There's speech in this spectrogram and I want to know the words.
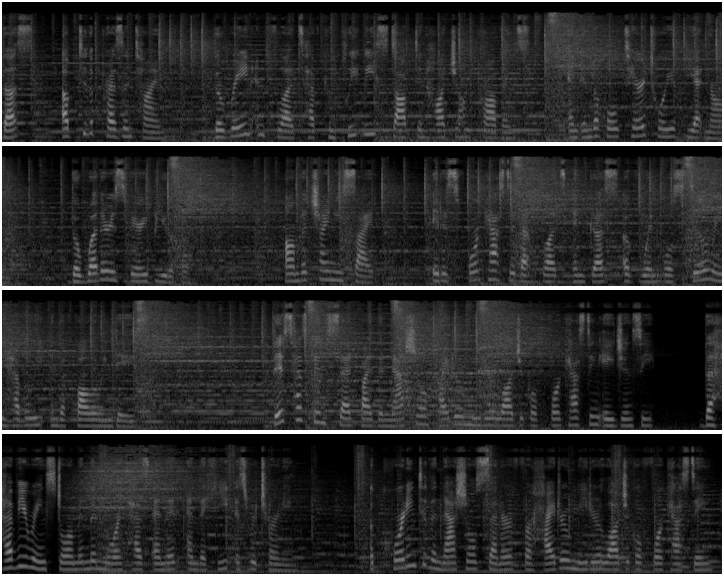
Thus, up to the present time, the rain and floods have completely stopped in Hajong province and in the whole territory of Vietnam. The weather is very beautiful. On the Chinese side, it is forecasted that floods and gusts of wind will still rain heavily in the following days. This has been said by the National Hydrometeorological Forecasting Agency. The heavy rainstorm in the north has ended and the heat is returning. According to the National Center for Hydrometeorological Forecasting,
